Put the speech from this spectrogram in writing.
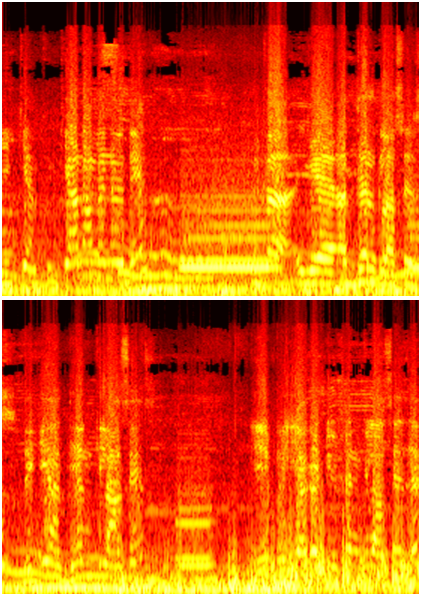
ये क्या क्या नाम है नवोदय उनका ये अध्ययन क्लासेस। देखिए अध्ययन क्लासेस। ये भैया का ट्यूशन क्लासेस है।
